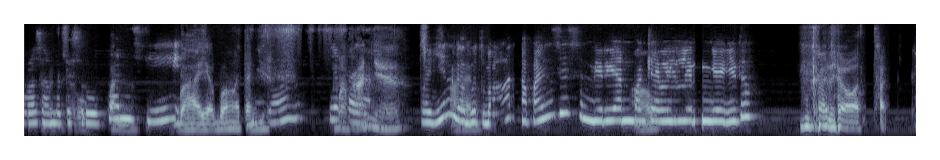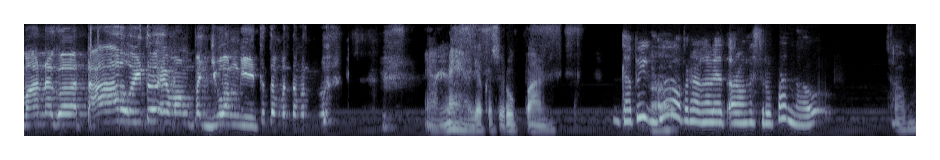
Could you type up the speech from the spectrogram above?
kalau sampai Kesurupan. sih. Bahaya banget anjir. Ya, ya Makanya, Lagian gabut banget, ngapain sih sendirian pakai lilin kayak gitu? Gak ada otak. mana gue tahu itu emang pejuang gitu temen-temen gue. Aneh aja kesurupan. Tapi gue Ah. gak pernah ngeliat orang kesurupan tau. Sama.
